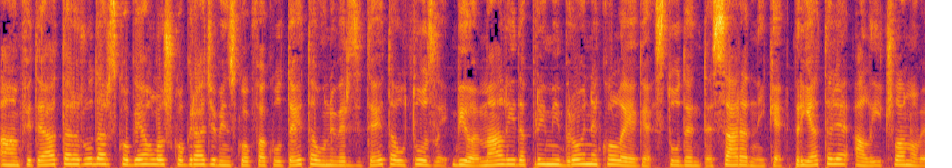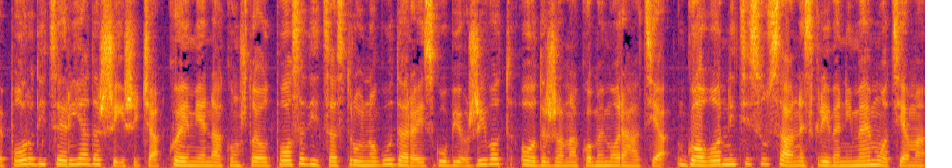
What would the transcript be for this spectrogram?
Amfiteatar Rudarsko-geološkog građevinskog fakulteta Univerziteta u Tuzli bio je mali da primi brojne kolege, studente, saradnike, prijatelje, ali i članove porodice Rijada Šišića, kojem je nakon što je od posljedica strujnog udara izgubio život, održana komemoracija. Govornici su sa neskrivenim emocijama,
